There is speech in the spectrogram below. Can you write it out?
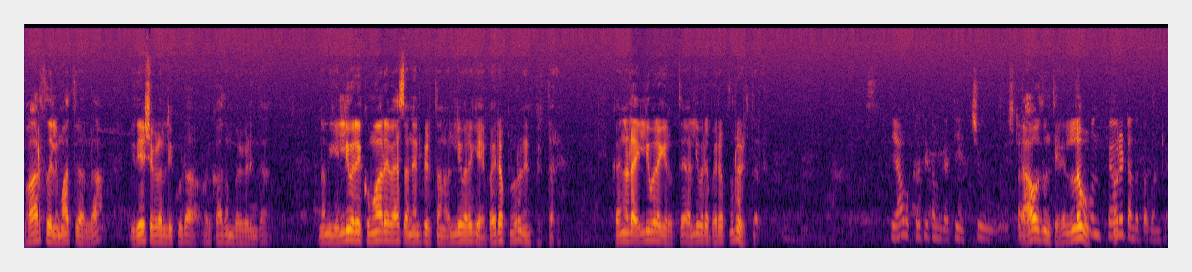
ಭಾರತದಲ್ಲಿ ಮಾತ್ರ ಅಲ್ಲ, ವಿದೇಶಗಳಲ್ಲಿ ಕೂಡ ಅವರ ಕಾದಂಬರಿಗಳಿಂದ ನಮಗೆ ಎಲ್ಲಿವರೆಗೆ ಕುಮಾರವ್ಯಾಸ ನೆನಪಿರ್ತಾನೋ ಅಲ್ಲಿವರೆಗೆ ಭೈರಪ್ಪನವರು ನೆನಪಿರ್ತಾರೆ. ಕನ್ನಡ ಎಲ್ಲಿವರೆಗೆ ಇರುತ್ತೆ ಅಲ್ಲಿವರೆಗೆ ಭೈರಪ್ಪನವರು ಇರ್ತಾರೆ. ಯಾವ ಕೃತಿ ತಮ್ಗೆ ಅತಿ ಹೆಚ್ಚು ಇಷ್ಟ ಯಾವುದು ಅಂತೇಳಿ ಎಲ್ಲವೂ. ಒಂದು ಫೇವ್ರೇಟ್ ಅಂತ ತಗೊಂಡ್ರೆ.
